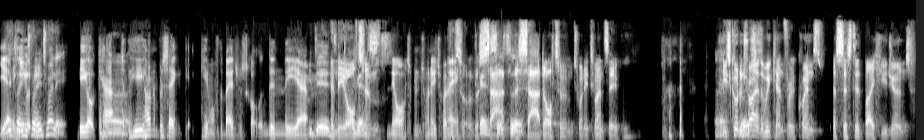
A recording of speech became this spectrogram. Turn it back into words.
Yeah, he played got, 2020. he got capped. Ah. He hundred percent came off the bench for Scotland in the um, In the autumn. against, in the autumn in twenty twenty. Sort of the sad, Italy. the sad autumn 2020. uh, He's got a try Wales. at the weekend for Quins, assisted by Huw Jones.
